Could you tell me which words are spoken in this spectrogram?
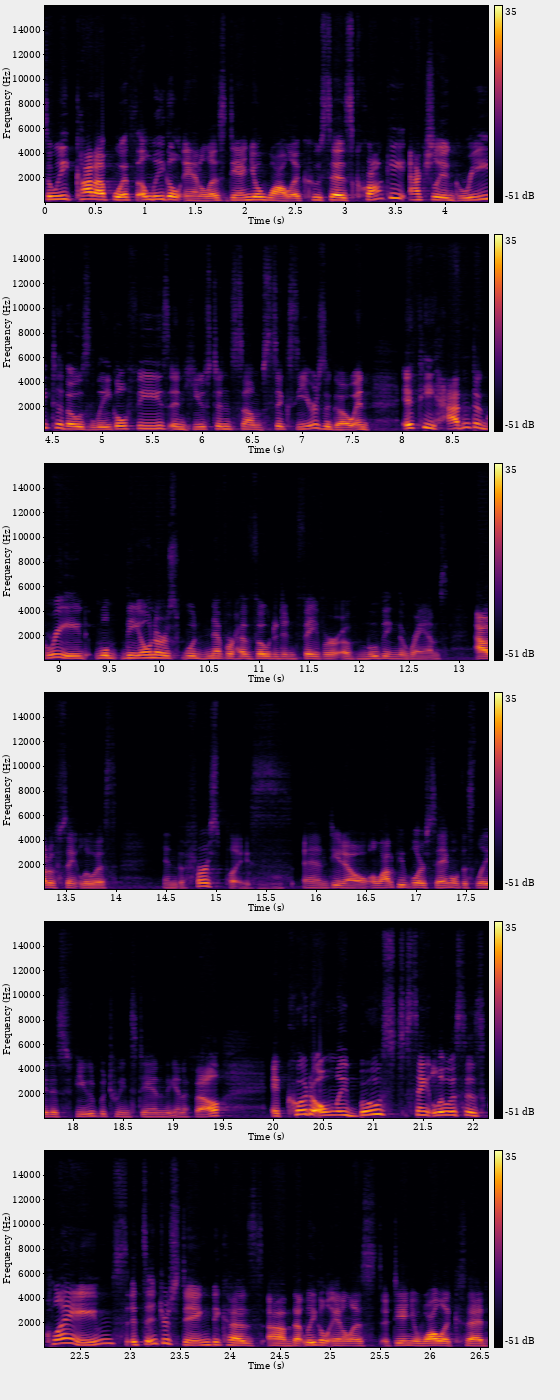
So we caught up with a legal analyst, Daniel Wallach, who says Kroenke actually agreed to those legal fees in Houston some six years ago. And if he hadn't agreed, well, the owners would never have voted in favor of moving the Rams out of St. Louis in the first place. Mm -hmm. And, you know, a lot of people are saying, well, this latest feud between Stan and the NFL it could only boost St. Louis's claims. It's interesting because um, that legal analyst, Daniel Wallach, said,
